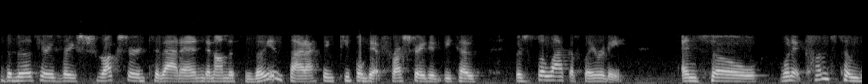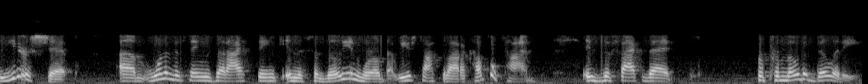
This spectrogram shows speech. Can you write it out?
the military is very structured to that end. And on the civilian side, I think people get frustrated because there's just a lack of clarity. And so when it comes to leadership, um, one of the things that I think in the civilian world that we've talked about a couple times is the fact that for promotability,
